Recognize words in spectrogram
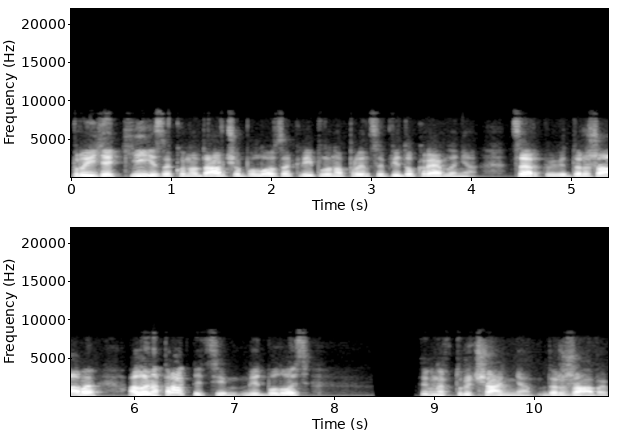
при якій законодавчо було закріплено принцип відокремлення церкви від держави, але на практиці відбулось активне втручання держави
